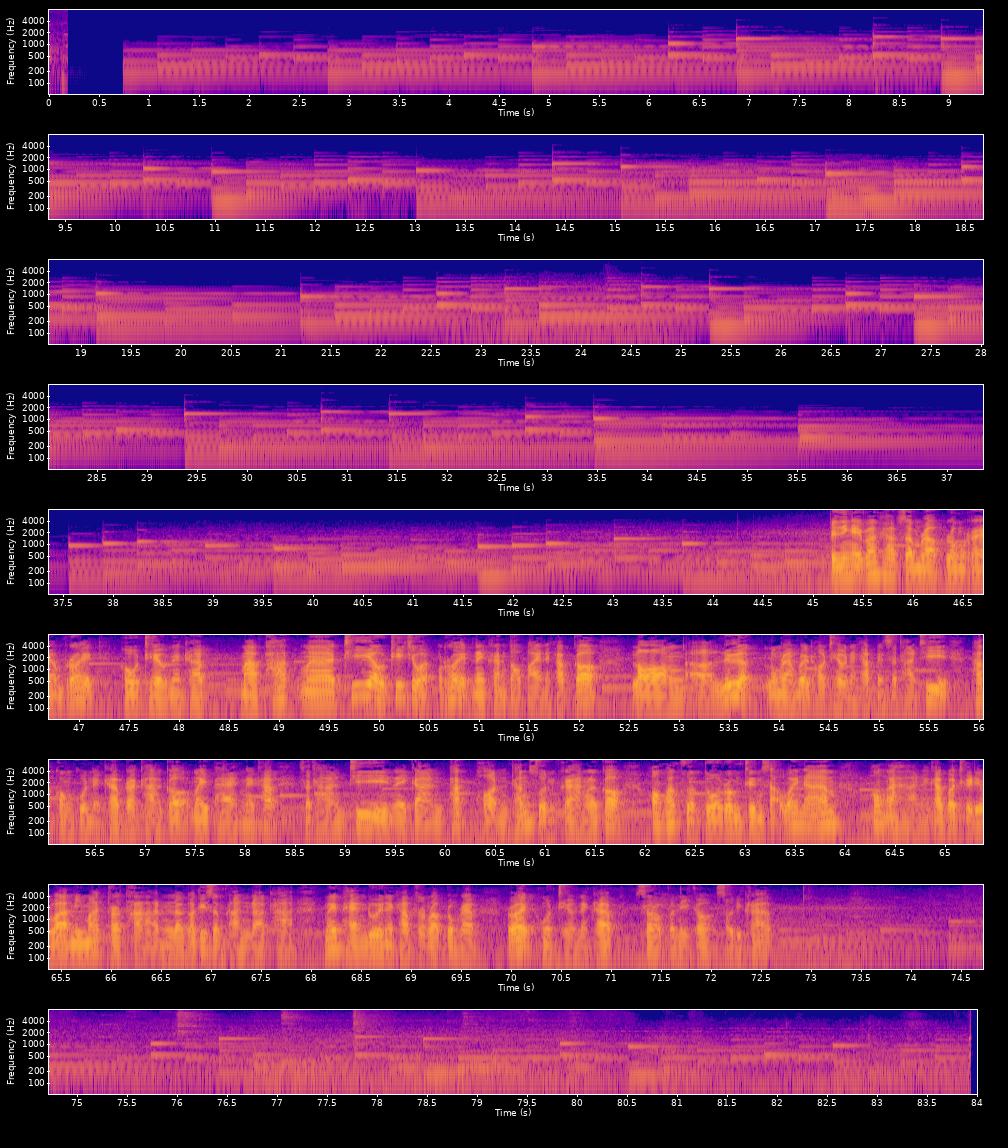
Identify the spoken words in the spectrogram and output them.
เป็นยังไงบ้างครับสำหรับโรงแรมร้อยเอ็ดโฮเทลนะครับมาพักมาเที่ยวที่จังหวัดร้อยเอ็ดในครั้งต่อไปนะครับ ก็ลองเอเลือกโรงแรมร้อยเอ็ดโฮเทลนะครับเป็นสถานที่พักของคุณนะครับ ราคาก็ไม่แพงนะครับ สถานที่ในการพักผ่อนทั้งส่วนกลาง แล้วก็ห้องพักส่วนตัวรวมถึงสระว่ายน้ำห้องอาหารนะครับก็ถือได้ว่ามีมาตรฐานแล้วก็ที่สำคัญราคาไม่แพงด้วยนะครับสำหรับโรงแรมร้อยเอ็ดโฮเทลนะครับสำหรับวันนี้ก็สวัสดีครับ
